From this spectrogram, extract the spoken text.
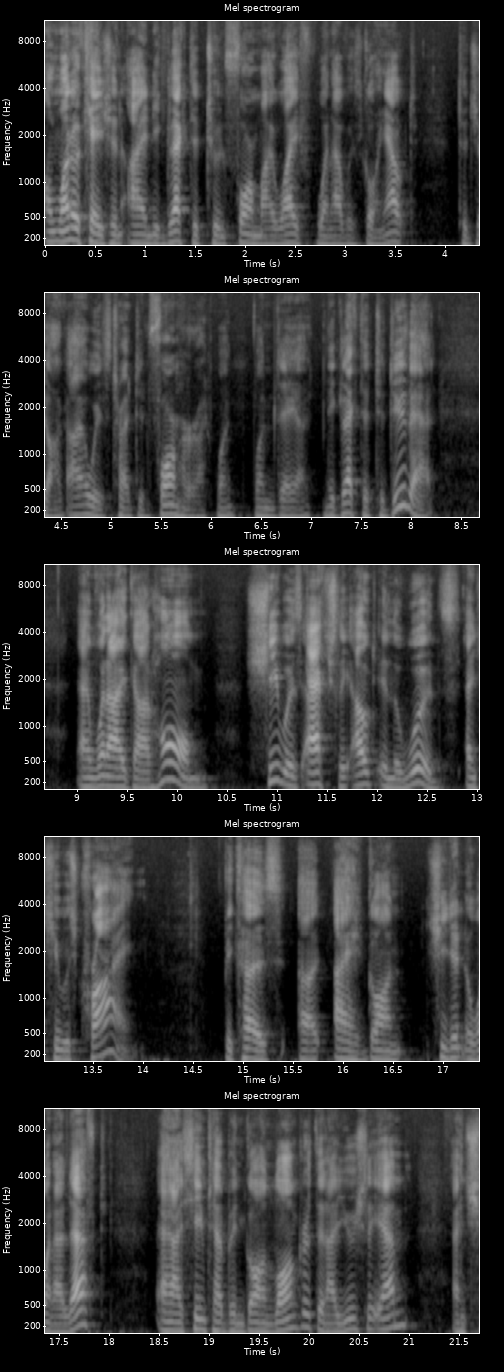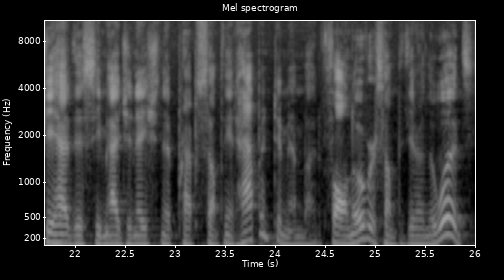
on one occasion, I neglected to inform my wife when I was going out to jog. I always tried to inform her. One, one day I neglected to do that. And when I got home, she was actually out in the woods and she was crying because uh, I had gone, she didn't know when I left, and I seemed to have been gone longer than I usually am. And she had this imagination that perhaps something had happened to me. I'd fallen over something there in the woods.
